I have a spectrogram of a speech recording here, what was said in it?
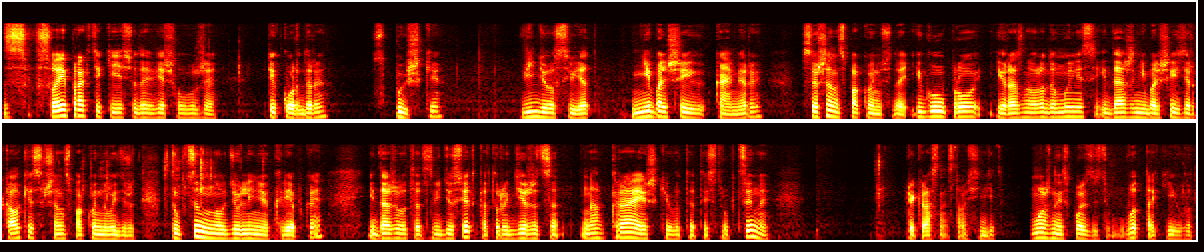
В своей практике я сюда вешал уже рекордеры, вспышки, видеосвет, небольшие камеры. Совершенно спокойно сюда и GoPro, и разного рода мыльницы, и даже небольшие зеркалки совершенно спокойно выдержат. Струбцина, на удивление, крепкая. И даже вот этот видеосвет, который держится на краешке вот этой струбцины, прекрасно там сидит. Можно использовать вот такие вот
